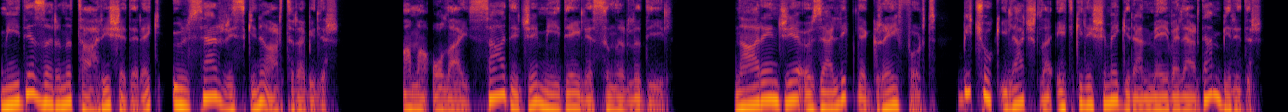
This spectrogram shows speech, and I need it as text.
mide zarını tahriş ederek ülser riskini artırabilir. Ama olay sadece mideyle sınırlı değil. Narenciye özellikle greyfurt birçok ilaçla etkileşime giren meyvelerden biridir.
